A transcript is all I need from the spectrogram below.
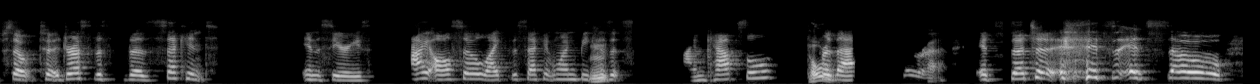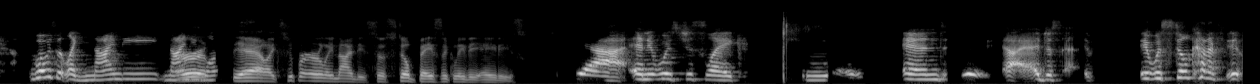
so to address the the second in the series, I also like the second one mm. because it's time capsule Totally. for that era. It's such a it's it's so what was it like 90 91 yeah, like super early '90s, so still basically the '80s. yeah and it was just like and I I just it was still kind of it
